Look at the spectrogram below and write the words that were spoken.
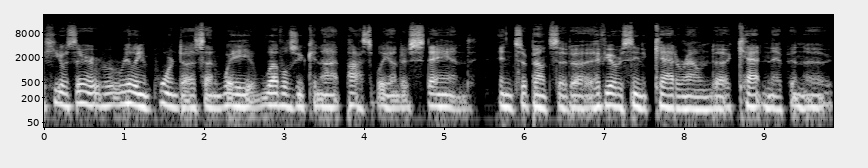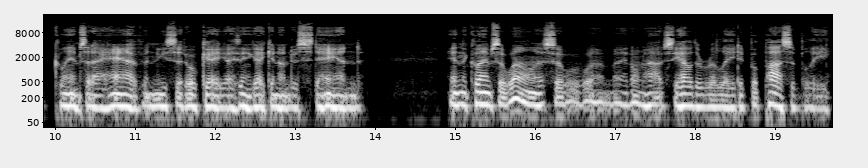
he goes, they're really important to us on way levels you cannot possibly understand. And Sir Pounce said, uh, have you ever seen a cat around uh, catnip? And the clam said, I have. And he said, okay, I think I can understand. And the clam said, well, so um, I don't know how, see how they're related, but possibly.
